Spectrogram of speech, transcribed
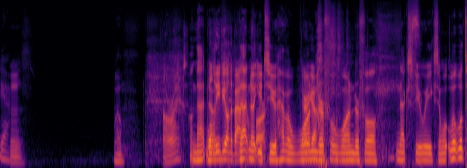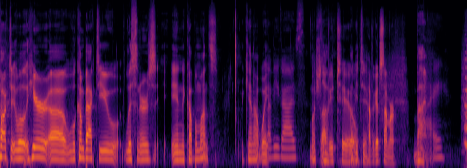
Yeah. Well. All right. On that We'll note, leave you on the bathroom. That note, floor. you two have a There you go. wonderful, wonderful next few weeks, and we'll we'll, we'll talk to we'll hear uh, we'll come back to you, listeners, in a couple months. We cannot wait. Love you guys. Much Love love. you too. Love you too. Have a good summer. Bye. Bye.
